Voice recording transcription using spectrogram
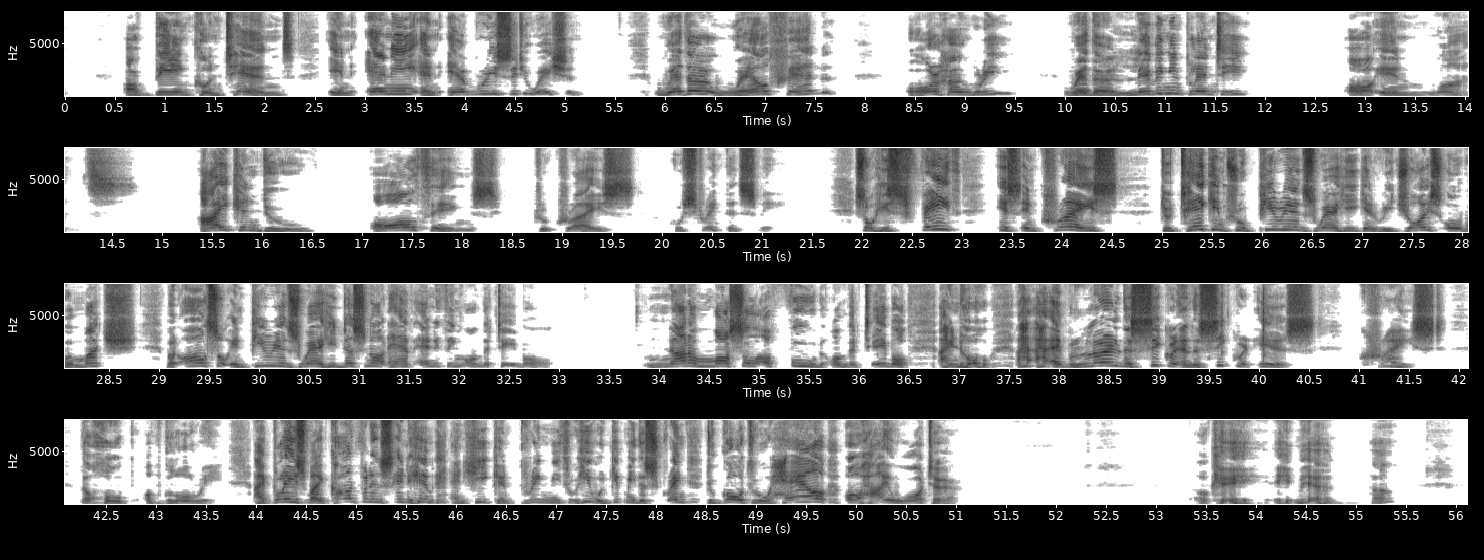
of being content in any and every situation, whether well fed or hungry, whether living in plenty or in wants. I can do all things through Christ who strengthens me. So his faith is in Christ to take him through periods where he can rejoice over much, but also in periods where he does not have anything on the table not a morsel of food on the table. I know I, have learned the secret, and the secret is Christ, the hope of glory. I place my confidence in Him, and He can bring me through. He will give me the strength to go through hell or high water. Okay, amen. Huh?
